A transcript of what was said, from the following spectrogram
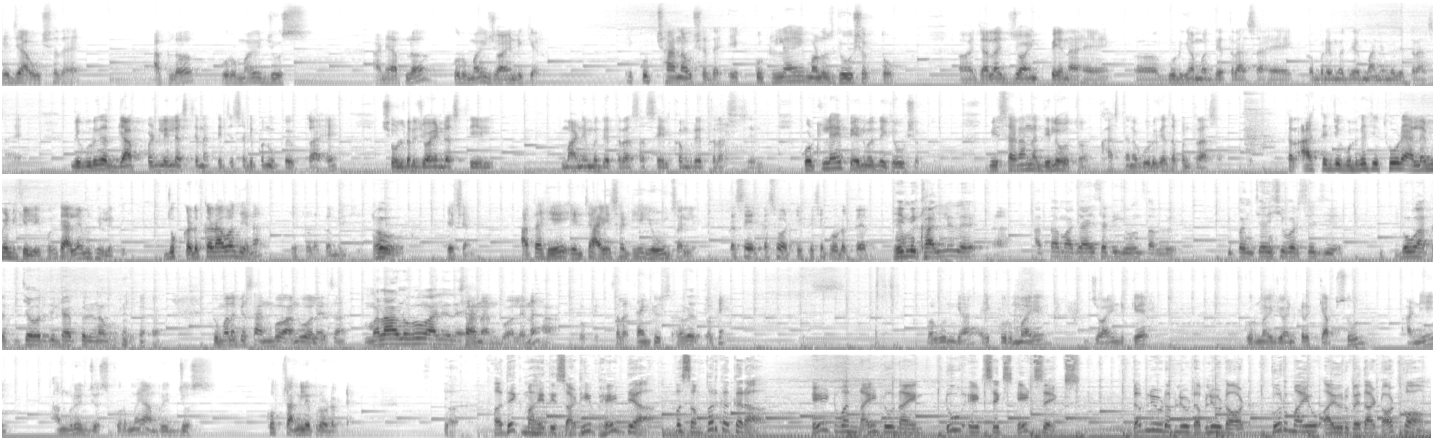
हे जे औषध आहे आपलं कुरमई ज्यूस आणि आपलं कुरमई जॉईंट केअर. हे खूप छान औषध आहे. एक कुठलाही माणूस घेऊ शकतो ज्याला जॉईंट पेन आहे गुडघ्यामध्ये त्रास आहे कमरेमध्ये मानेमध्ये त्रास आहे. जे गुडघ्यात गॅप पडलेले असते ना त्याच्यासाठी पण उपयुक्त आहे. शोल्डर जॉईंट असतील मानेमध्ये त्रास असेल कमरेत त्रास असेल कुठल्याही पेनमध्ये घेऊ शकतो. मी सरांना दिलं होतं खास त्यांना गुडघ्याचा पण त्रास आहे. तर आज त्यांची गुडघ्याची थोडी अलाइनमेंट केली फक्त अलाइनमेंट केली होती. जो कडकड आवाज आहे ना तो थोडा कमी केला हो. याच्याने. आता हे यांच्या आईसाठी हे घेऊन चालले. कसे कसं वाटते कसे प्रोडक्ट आहेत? हे मी खाल्लेलं. आहे. आता माझ्या आईसाठी घेऊन चाललोय. ती पंच्याऐंशी वर्षाची आहे. बघू आता तिच्यावरती काय परिणाम होतो तुम्हाला कसा अनुभव अनुभव आला याचा? मला अनुभव आलेला आहे. छान अनुभव आले ना? हा. ओके चला थँक्यू सर हवे. ओके. बघून घ्या एक Kurmai joint care Kurmai joint care capsule आणि अमृत ज्यूस कुरमाई अमृत ज्यूस. खूप चांगले प्रोडक्ट आहे. अधिक माहितीसाठी भेट द्या व संपर्क करा. Eight one nine two nine two eight six eight six W W W dot Kurmayu Ayurveda dot com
